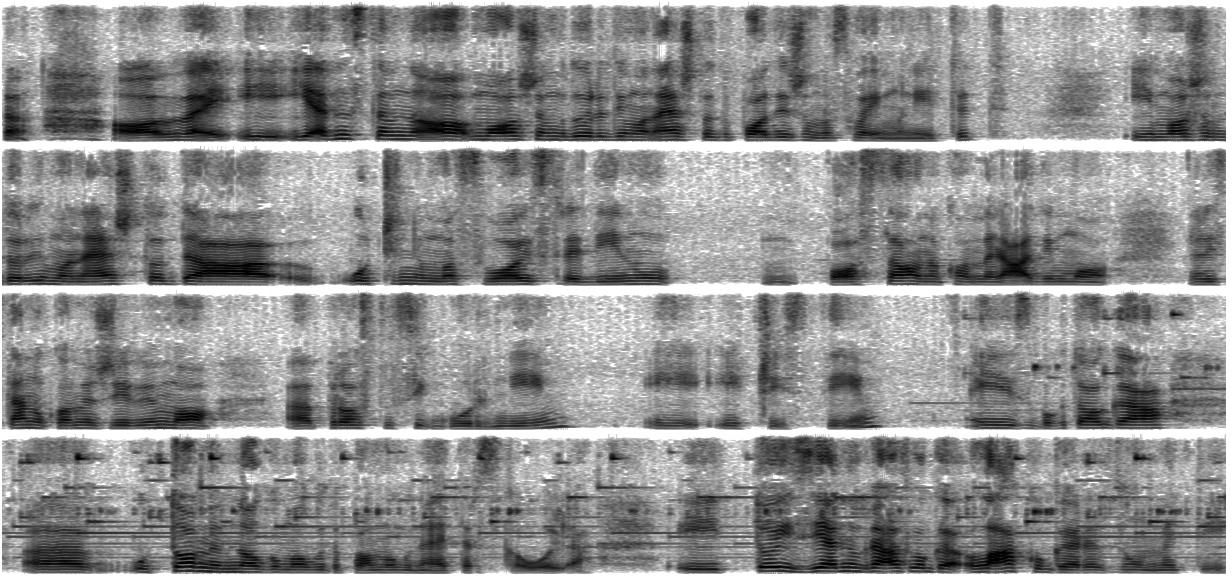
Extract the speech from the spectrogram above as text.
Ovaj, I jednostavno možemo da uradimo nešto da podižemo svoj imunitet i možemo da uradimo nešto da učinimo svoju sredinu, posao na kome radimo ili stan u kome živimo prosto sigurnijim i, i čistijim. I zbog toga u tome mnogo mogu da pomogu etarska ulja. I to iz jednog razloga lako ga razumeti.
